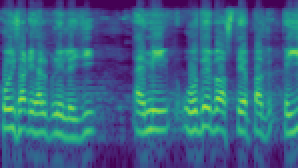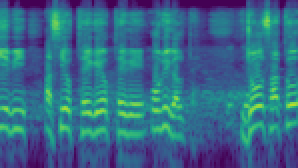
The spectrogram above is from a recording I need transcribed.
ਕੋਈ ਸਾਡੀ ਹੈਲਪ ਨਹੀਂ ਲਈ ਜੀ। ਐਵੇਂ ਹੀ ਉਹਦੇ ਵਾਸਤੇ ਆਪਾਂ ਕਹੀਏ ਵੀ ਅਸੀਂ ਉੱਥੇ ਗਏ ਉੱਥੇ ਗਏ ਉਹ ਵੀ ਗਲਤ ਹੈ। ਜੋ ਸਾਥੋਂ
